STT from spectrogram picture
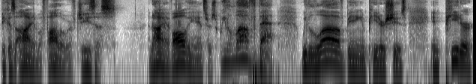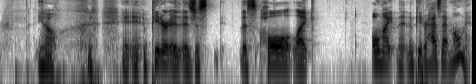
because I am a follower of Jesus and I have all the answers. We love that. We love being in Peter's shoes. And Peter, you know, and Peter is, is just this whole like oh my, then Peter has that moment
